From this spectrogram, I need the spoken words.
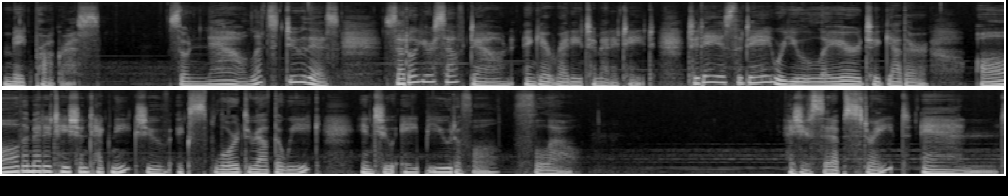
make progress. So now let's do this. Settle yourself down and get ready to meditate. Today is the day where you layer together all the meditation techniques you've explored throughout the week into a beautiful flow. As you sit up straight and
